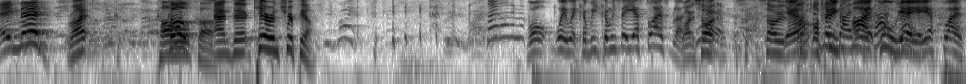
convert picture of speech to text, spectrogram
Amen. right? Carl Goats. Walker. And uh, Kieran Trippier. Don't hold him. Well, wait, wait. Can we can we say yes twice, blood? Right, so, Yeah. so, so Yeah? I, I think All right, cool. yeah. Yeah, yeah, yes twice.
